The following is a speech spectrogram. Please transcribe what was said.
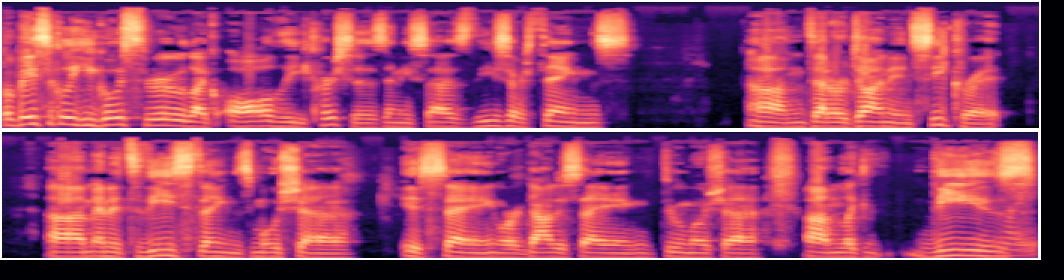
But basically, he goes through like all the curses and he says these are things um, that are done in secret. Um, and it's these things Moshe is saying, or God is saying through Moshe, um, like these Right.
